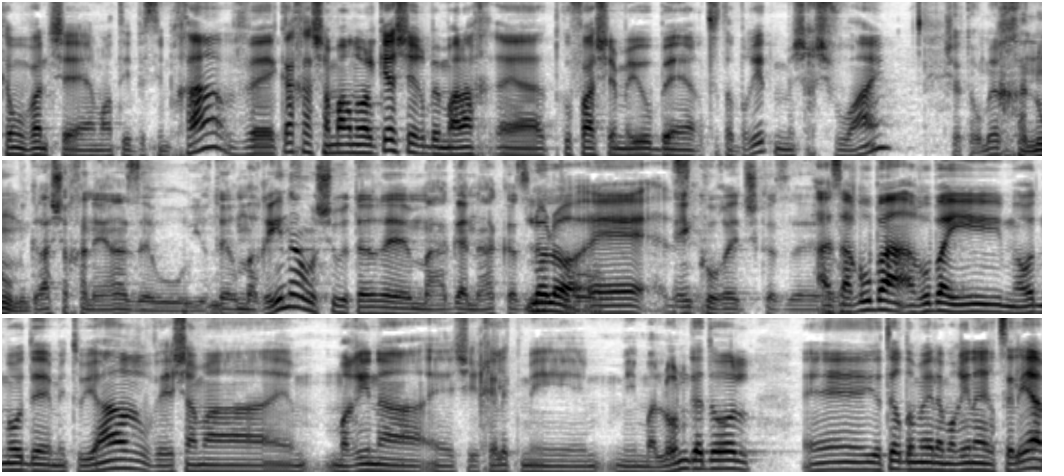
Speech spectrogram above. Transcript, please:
אה, כמובן שאמרתי בשמחה, וככה שמרנו על קשר במהלך אה, התקופה שהם היו בארצות הברית, במשך שבועיים. כשאתה אומר חנו, מגרש החנייה הזה הוא יותר מרינה, או שהוא יותר אה, מעגנה כזאת? לא, לא, או אה, זה- אנקורג' כזה? אז ארובה, ארובה היא מאוד מאוד אה, מתויר, ויש שם אה, מרינה אה, שהיא חלק ממלון גדול, אה, יותר דומה למרינה הרצליה,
